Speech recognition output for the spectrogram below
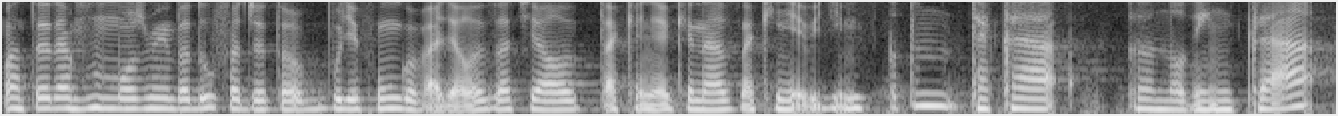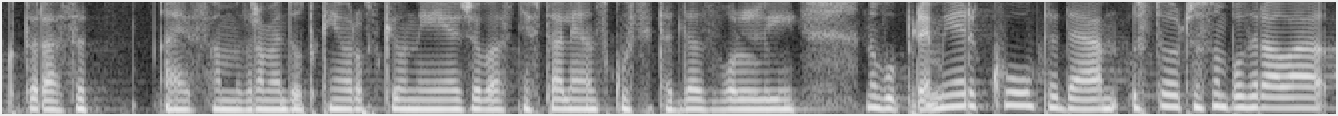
A teda môžeme iba dúfať, že to bude fungovať, ale zatiaľ také nejaké náznaky nevidím. Potom taká e, novinka, ktorá sa aj samozrejme dotkne Európskej únie, že vlastne v Taliansku si teda zvolili novú premiérku. Teda z toho, čo som pozerala,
